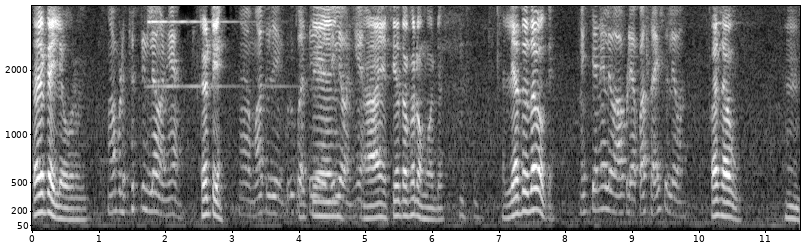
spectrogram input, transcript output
તારે કઈ લેવો રોહિત? આપણે થર્ટીન લેવાનું થર્ટીન હા માતાજીની કૃપા થઈ લઈ હા એ છે તો ખરો મોડેલ લેતો જાવ કે. અત્યારે લેવા આપણે આ પાછા આવીશું લેવા. પાછા આવું. હમ.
